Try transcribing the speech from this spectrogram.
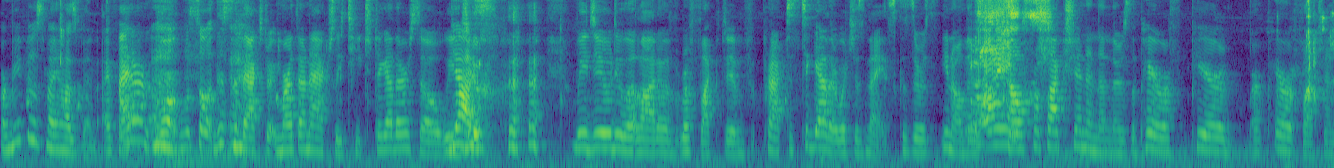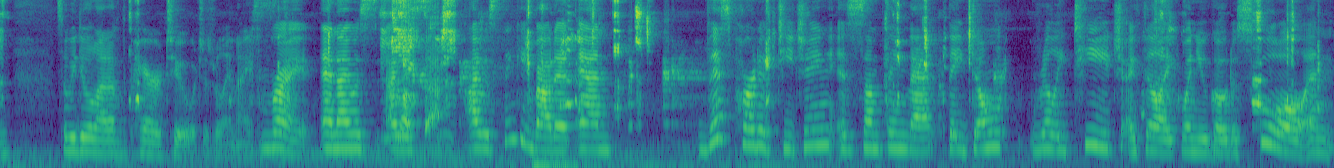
or maybe it was my husband i, I don't know. Well, so this is the backstory. Martha and I actually teach together, so we Yes. do we do do a lot of reflective practice together, which is nice because there's you know there's Nice. self reflection and then there's the peer peer or peer reflection. So we do a lot of the pair too, which is really nice. right and i was i was i was thinking about it and this part of teaching is something that they don't really teach i feel like when you go to school and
